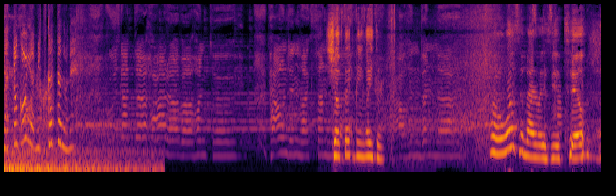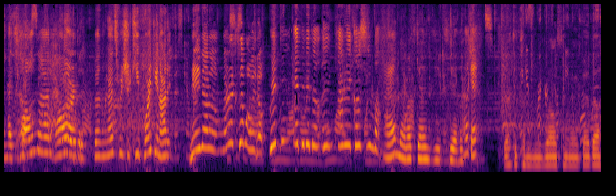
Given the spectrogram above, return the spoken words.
やっと今夜見つかったのね Who's got the heart of a hunter? Pounding like thunder. She'll thank me later. Prowling the night. Oh, what's the matter with you two? I told not hard. But unless we should keep working on it. みんなのマーク様への Written edited in Kaneko Shimba. I know what's going to you two. Okay. They're becoming wealthy like that.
